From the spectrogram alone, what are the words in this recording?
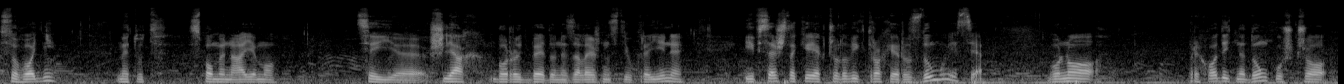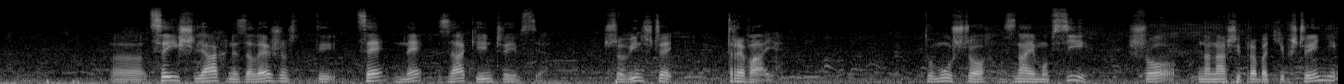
сьогодні ми тут споминаємо цей е, шлях боротьби до незалежності України. І все ж таки, як чоловік трохи роздумується, воно приходить на думку, що е, цей шлях незалежності це не закінчився, що він ще триває. Тому що знаємо всі, що на нашій прабатьківщині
